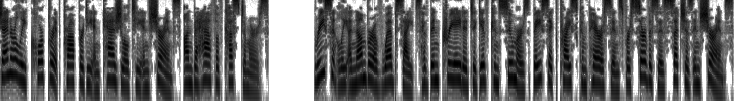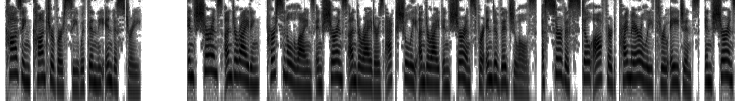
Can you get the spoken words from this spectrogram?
generally corporate property and casualty insurance on behalf of customers. Recently a number of websites have been created to give consumers basic price comparisons for services such as insurance, causing controversy within the industry. Insurance underwriting – Personal lines insurance underwriters actually underwrite insurance for individuals, a service still offered primarily through agents, insurance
